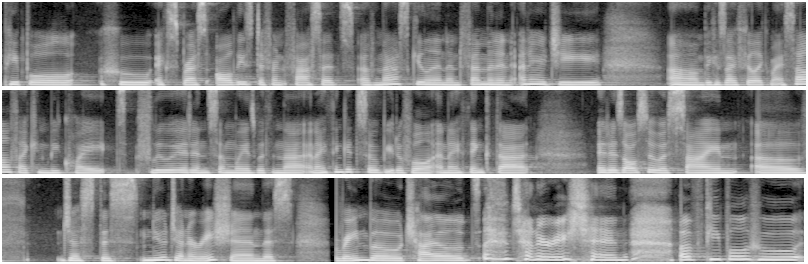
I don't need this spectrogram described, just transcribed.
people who express all these different facets of masculine and feminine energy. Um, because I feel like myself, I can be quite fluid in some ways within that. And I think it's so beautiful. And I think that it is also a sign of just this new generation, this rainbow child generation of people who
